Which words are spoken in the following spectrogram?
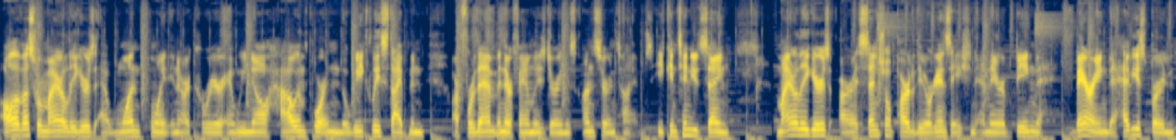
All of us were minor leaguers at one point in our career, and we know how important the weekly stipend are for them and their families during these uncertain times. He continued saying, Minor leaguers are an essential part of the organization, and they are being the, bearing the heaviest burden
